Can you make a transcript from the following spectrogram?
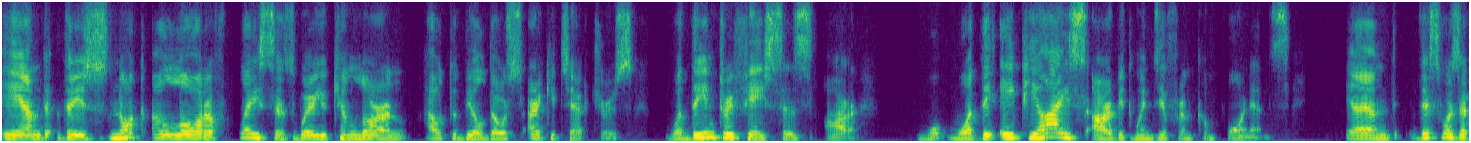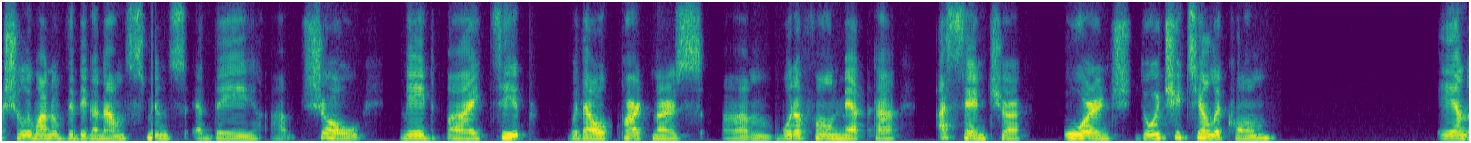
And there's not a lot of places where you can learn how to build those architectures, what the interfaces are, what the APIs are between different components. And this was actually one of the big announcements at the um, show made by TIP with our partners, um, Vodafone, Meta, Accenture, Orange, Deutsche Telekom, and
